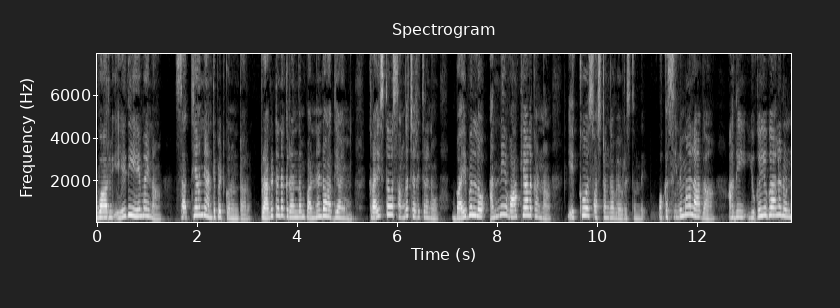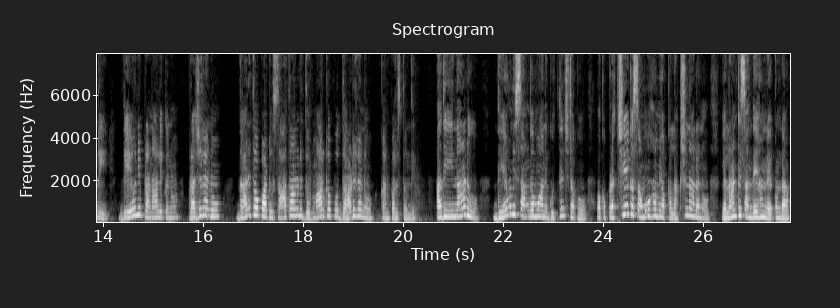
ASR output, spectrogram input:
వారు ఏది ఏమైనా సత్యాన్ని అంటిపెట్టుకొని ఉంటారు. ప్రకటన గ్రంథం పన్నెండో అధ్యాయం క్రైస్తవ సంఘ చరిత్రను బైబిల్లో అన్ని వాక్యాల కన్నా ఎక్కువ స్పష్టంగా వివరిస్తుంది. ఒక సినిమా లాగా అది యుగయుగాల నుండి దేవుని ప్రణాళికను ప్రజలను దానితో పాటు సాతానుడి దుర్మార్గపు దాడులను కనపరుస్తుంది. అది ఈనాడు దేవుని సంఘము అని గుర్తించుటకు ఒక ప్రత్యేక సమూహం యొక్క లక్షణాలను ఎలాంటి సందేహం లేకుండా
